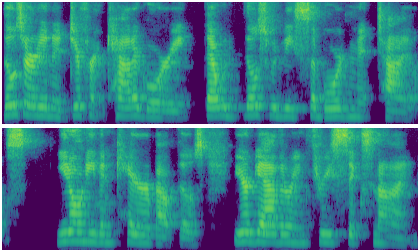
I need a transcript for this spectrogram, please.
those are in a different category. That would, those would be subordinate tiles. You don't even care about those. You're gathering three, six, nine.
